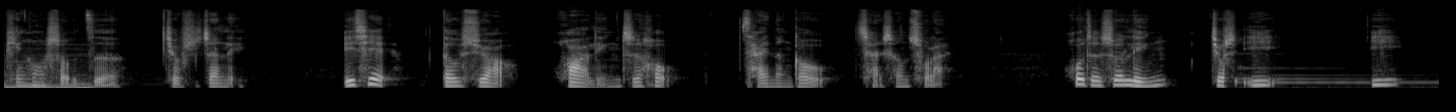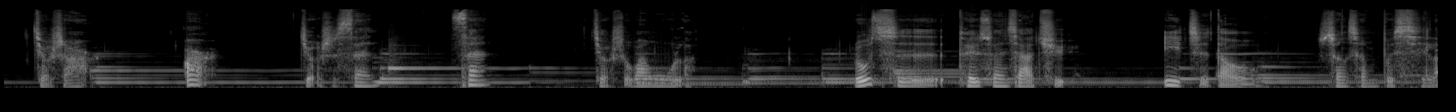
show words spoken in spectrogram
平衡守则就是真理。一切都需要化零之后才能够产生出来，或者说零就是一，一就是二，二就是三，三就是万物了。如此推算下去，一直都生生不息了。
